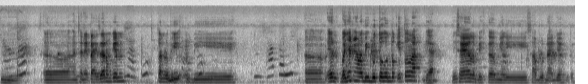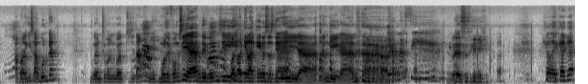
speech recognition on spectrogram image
Hmm. Eh, hand sanitizer mungkin kan lebih lebih eh ya banyak yang lebih butuh untuk itulah. Ya. Jadi saya lebih ke milih sabun aja gitu. Apalagi sabun kan bukan cuma buat cuci tangan ya. Multifungsi ya. Multifungsi. Buat laki-laki khususnya ya. Iya, mandi kan. biar bersih Bersih. Kalau Eka kak?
